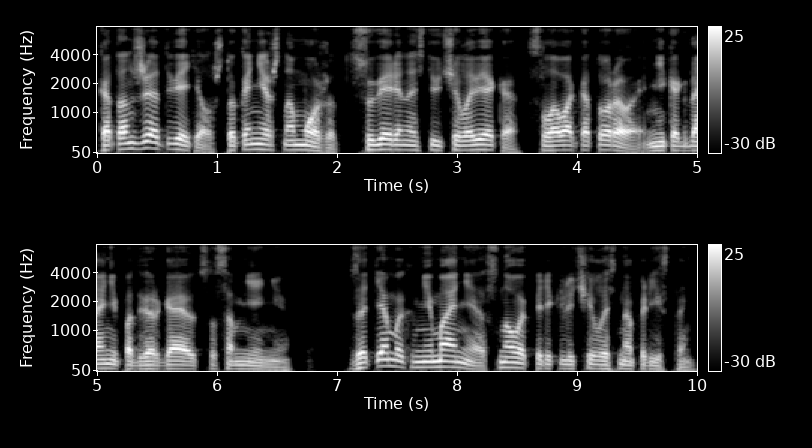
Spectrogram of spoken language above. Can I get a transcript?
Катанжи ответил, что, конечно, может, с уверенностью человека, слова которого никогда не подвергаются сомнению. Затем их внимание снова переключилось на пристань.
